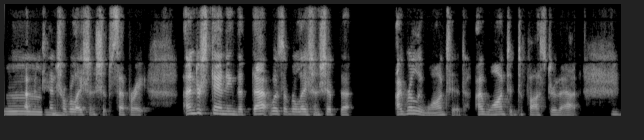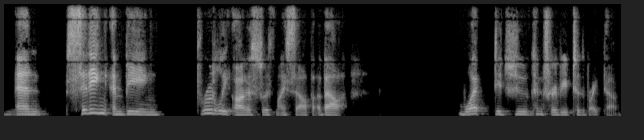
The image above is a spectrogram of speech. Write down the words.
mm. a potential relationship separate, understanding that that was a relationship that I really wanted. I wanted to foster that. Mm-hmm. And sitting and being brutally honest with myself about what did you contribute to the breakdown?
